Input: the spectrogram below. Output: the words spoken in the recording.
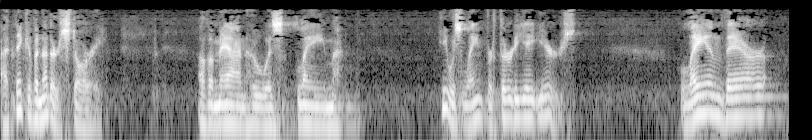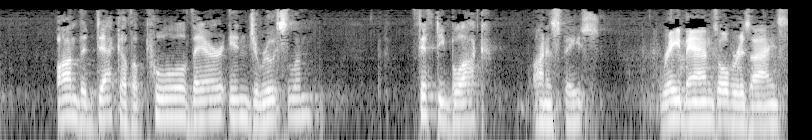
I think of another story of a man who was lame. He was lame for 38 years. Laying there on the deck of a pool there in Jerusalem, 50 block on his face, Ray Bans over his eyes,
